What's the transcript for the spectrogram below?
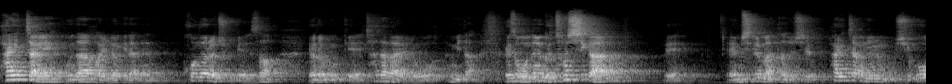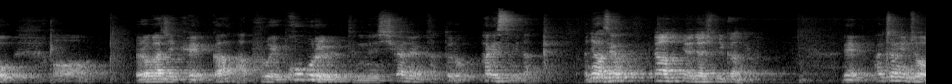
화이장의 문화 권력이라는 코너를 준비해서 여러분께 찾아가려고 합니다. 그래서 오늘 그 첫 시간 네, MC를 맡아주실 화이장님을 모시고 어, 여러 가지 계획과 앞으로의 포부를 듣는 시간을 갖도록 하겠습니다. 안녕하세요. 아, 예, 안녕하십니까. 네, 화이장님 저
